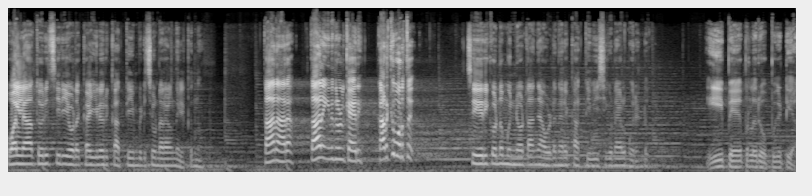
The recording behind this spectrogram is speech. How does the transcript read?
വല്ലാത്തൊരു ചിരിയോടെ ഒരു കത്തിയും പിടിച്ചുകൊണ്ട് അയാൾ നിൽക്കുന്നു. താൻ ആരാ? താൻ ഇങ്ങനെ കയറി. കടക്ക് പുറത്ത്. ചീറിക്കൊണ്ട് മുന്നോട്ടാഞ്ഞ അവളുടെ നേരെ കത്തി വീശിക്കൊണ്ട് അയാൾ മുരണ്ടു ഈ പേപ്പറിൽ ഒരു ഒപ്പ് കിട്ടിയാ?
